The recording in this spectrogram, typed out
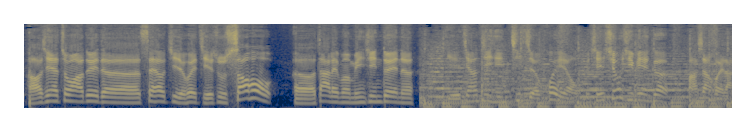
好，现在中华队的赛后记者会结束，稍后呃大联盟明星队呢？也将进行记者会哦，我们先休息片刻，马上回来。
